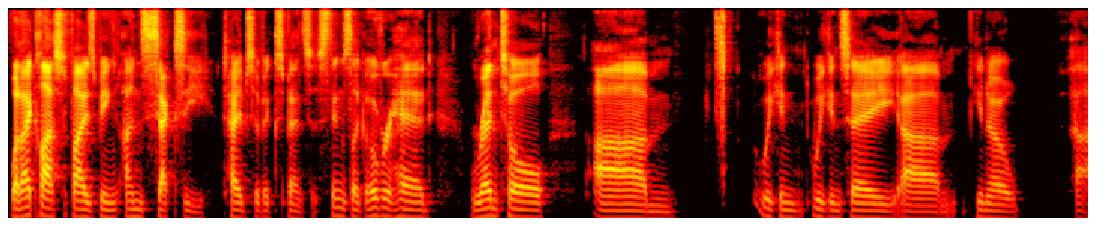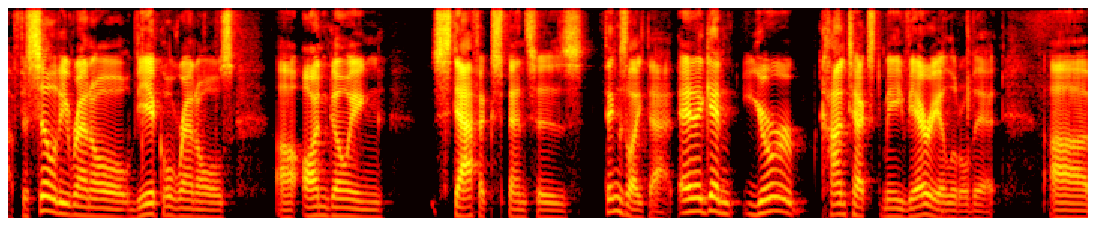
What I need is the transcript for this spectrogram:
what I classify as being unsexy types of expenses, things like overhead, rental. Um, we can we can say um, you know uh, facility rental, vehicle rentals, uh, ongoing staff expenses, things like that. And again, your context may vary a little bit, uh,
